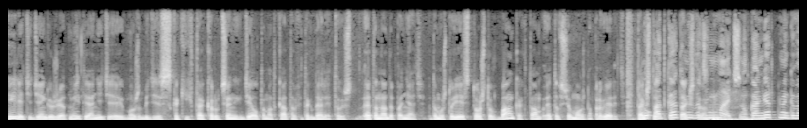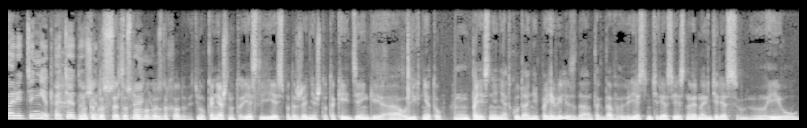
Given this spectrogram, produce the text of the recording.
или эти деньги уже отмыты, они, может быть, из каких-то коррупционных дел, там, откатов и так далее. То есть это надо понять, потому что есть то, что в банках, там это все можно проверить. Так ну, что, откатами так что... вы занимаетесь, но конвертами, говорите, нет, хотя это ну, это, гос, это служба госдоходов. Ну, конечно, то, если есть подозрение, что такие деньги, а у них нет пояснения, откуда они появились, да, тогда есть интерес, есть, наверное, интерес и у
